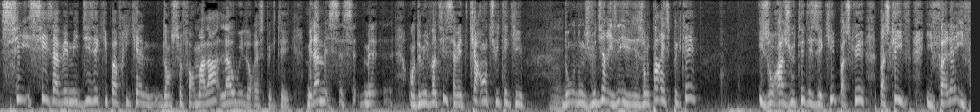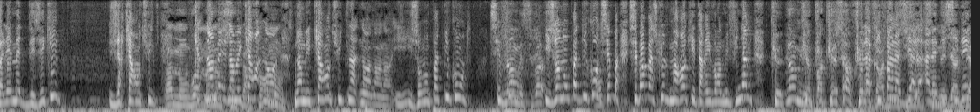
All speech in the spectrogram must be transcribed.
S'ils si, avaient mis 10 équipes africaines dans ce format-là, là où ils le respectaient. Mais là, mais, en 2026, ça va être 48 équipes. Donc, donc, je veux dire, ils ne les ont pas respectés. Ils ont rajouté des équipes parce que parce qu'il il fallait, il fallait mettre des équipes. Je veux dire 48. Ouais, mais on voit non, mais, non, mais non, mais 48. Non, non, non, ils en ont pas tenu compte. C'est faux. Ils en ont pas tenu compte. C'est pas, pas parce que le Maroc est arrivé en demi-finale que. Non, mais n'y a pas que, ça. Que la FIFA a, a, a décidé.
